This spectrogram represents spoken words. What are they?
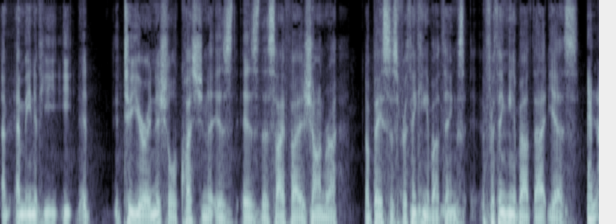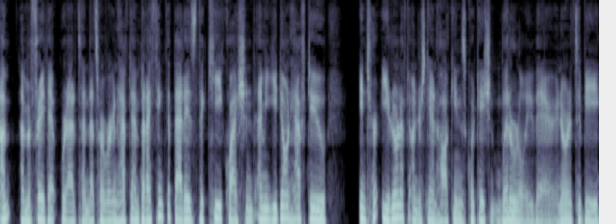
I I mean, if you, you- to your initial question, is, is the sci fi genre a basis for thinking about things? For thinking about that, yes. and I'm I'm afraid that we're out of time. That's where we're going to have to end. But I think that that is the key question. I mean, you don't have to. Inter- you don't have to understand Hawking's quotation literally there in order to be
